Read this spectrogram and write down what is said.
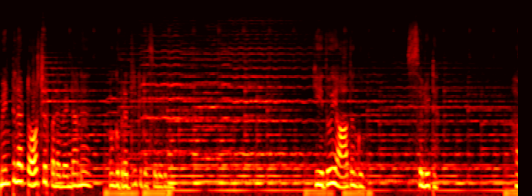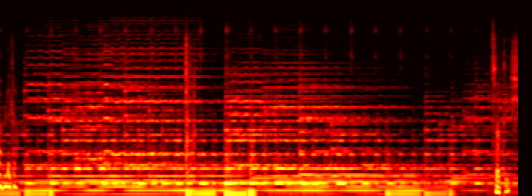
மென்டலாக டார்ச்சர் பண்ண வேண்டாம்னு உங்கள் பிரதர் கிட்ட சொல்லிடுங்க. ஏதோ என் ஆதங்கம். சொல்லிட்டேன். அவ்வளோதான் சதீஷ்.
